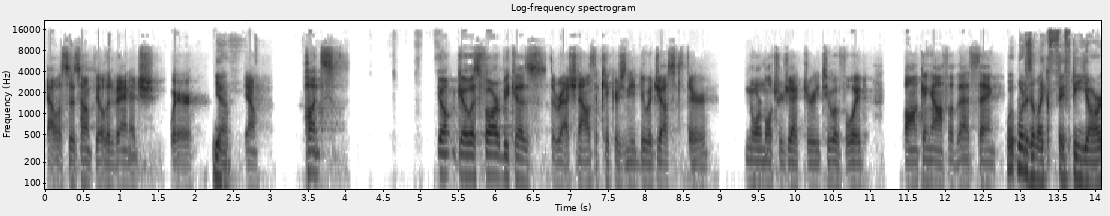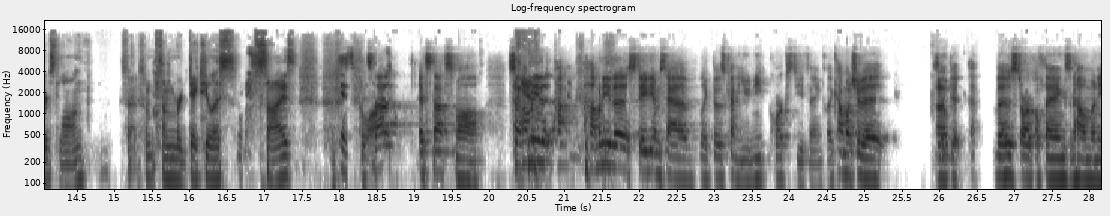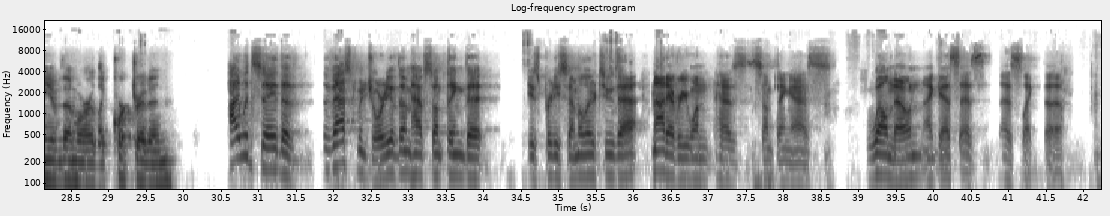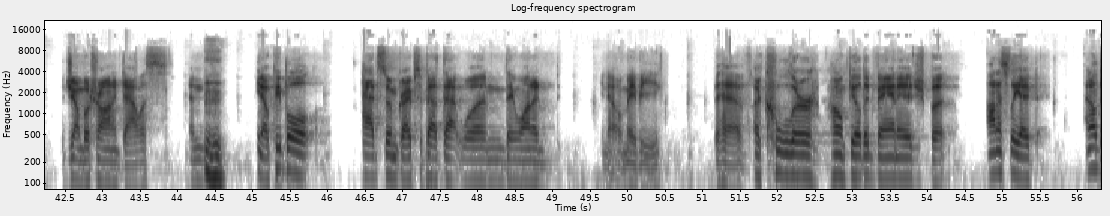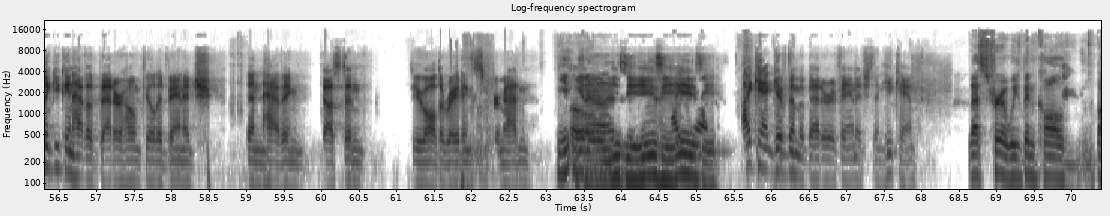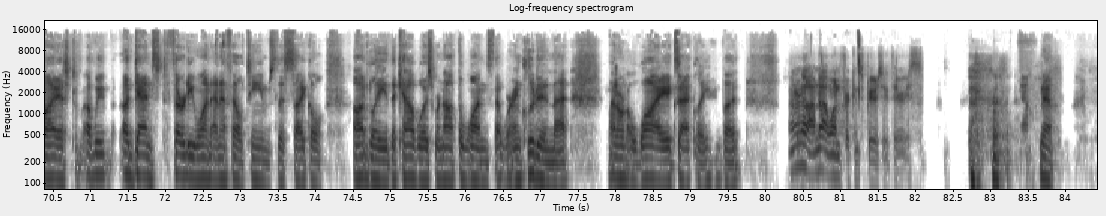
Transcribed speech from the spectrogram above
Dallas's home field advantage, where yeah, you know, punts don't go as far because the rationale is the kickers need to adjust their normal trajectory to avoid bonking off of that thing. What, what is it like? Fifty yards long? So, some some ridiculous size. It's, it's not. It's not small. So how many the, how, how, many of the stadiums have like those kind of unique quirks? Do you think? Like how much of it is like um, the, the historical things, and how many of them are like quirk driven? I would say the the vast majority of them have something that is pretty similar to that. Not everyone has something as well known, I guess, as as like the, the jumbotron in Dallas, and mm-hmm. you know, people had some gripes about that one. They wanted, you know, maybe they have a cooler home field advantage, but honestly, I I don't think you can have a better home field advantage than having Dustin do all the ratings for Madden. You, oh, know, easy, easy, I easy. Can't, I can't give them a better advantage than he can. That's true. We've been called biased. Uh, we against 31 NFL teams this cycle. Oddly, the Cowboys were not the ones that were included in that. I don't know why exactly, but I don't know. I'm not one for conspiracy theories. no. Yeah.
